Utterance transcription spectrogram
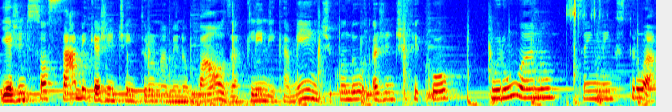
E a gente só sabe que a gente entrou na menopausa clinicamente quando a gente ficou por um ano sem menstruar.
